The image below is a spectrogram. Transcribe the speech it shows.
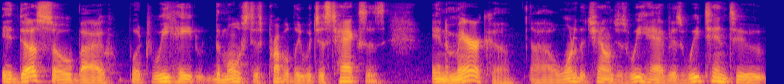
it does so by what we hate the most is probably which is taxes. In America, uh, one of the challenges we have is we tend to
